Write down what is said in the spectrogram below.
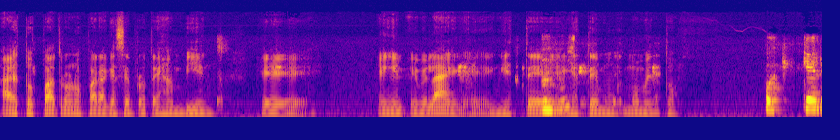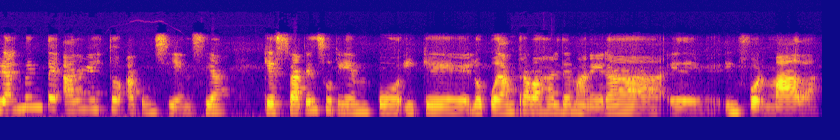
a estos patronos para que se protejan bien eh, en, el, en, este, en este momento? Pues que realmente hagan esto a conciencia, que saquen su tiempo y que lo puedan trabajar de manera eh, informada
